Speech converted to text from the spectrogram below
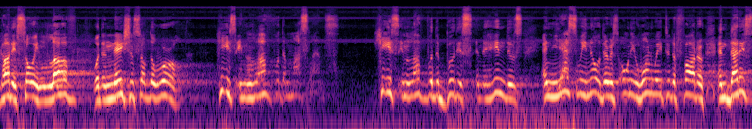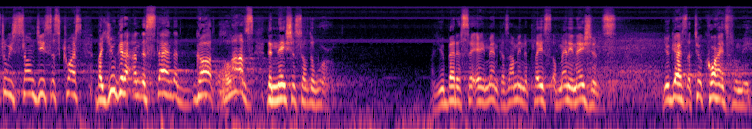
God is so in love with the nations of the world. He is in love with the Muslims. He is in love with the Buddhists and the Hindus. And yes, we know there is only one way to the Father, and that is through His Son, Jesus Christ. But you got to understand that God loves the nations of the world. You better say amen, because I'm in the place of many nations. You guys are too quiet for me.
